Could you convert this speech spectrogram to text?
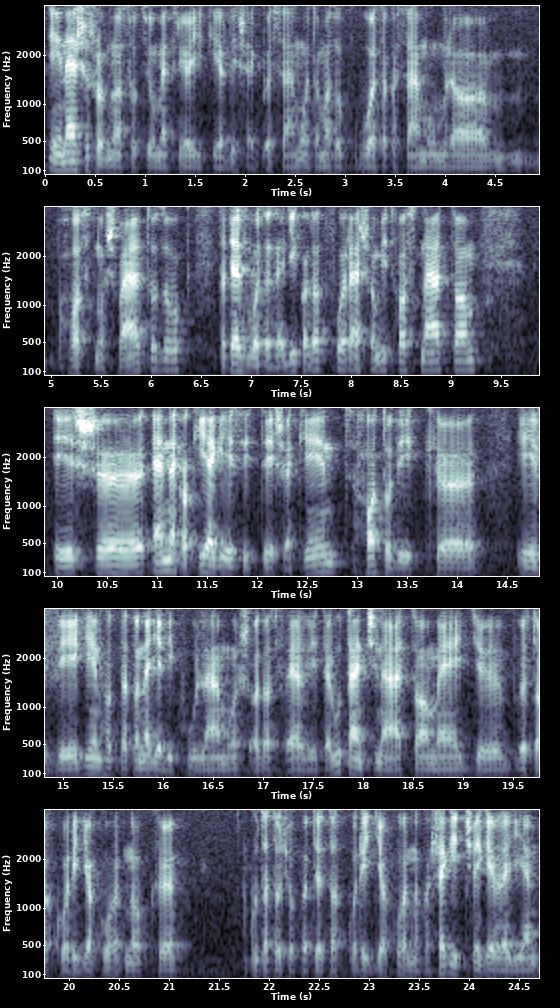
én elsősorban a szociometriai kérdésekből számoltam, azok voltak a számomra hasznos változók. Tehát ez volt az egyik adatforrás, amit használtam, és ennek a kiegészítéseként hatodik év végén, tehát a negyedik hullámos adatfelvétel után csináltam egy öt akkori gyakornok, kutatócsoport öt akkori gyakornok a segítségével egy ilyen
